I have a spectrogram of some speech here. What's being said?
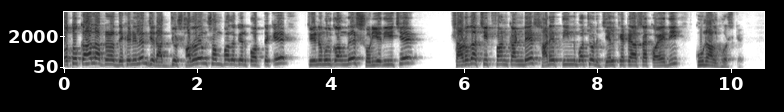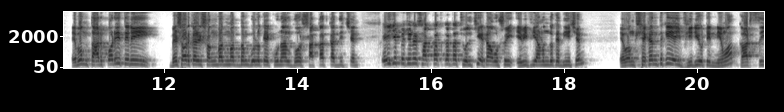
গতকাল আপনারা দেখে নিলেন যে রাজ্য সাধারণ সম্পাদকের পদ থেকে তৃণমূল কংগ্রেস সরিয়ে দিয়েছে সারদা চিটফান্ড কাণ্ডে সাড়ে তিন বছর জেল কেটে আসা কয়েদি কুণাল ঘোষকে। এবং তারপরেই তিনি বেসরকারি সংবাদ মাধ্যমগুলোকে কুণাল ঘোষ সাক্ষাৎকার দিচ্ছেন। এই যে পেছনে সাক্ষাৎকারটা চলছে, এটা অবশ্যই এবিপি আনন্দকে দিয়েছেন। এবং সেখান থেকে এই ভিডিওটি নেওয়া কার্সি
